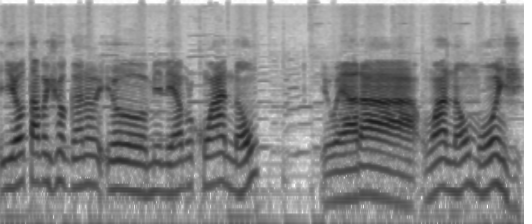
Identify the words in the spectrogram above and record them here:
e eu tava jogando, eu me lembro, com um anão. Eu era um anão monge.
